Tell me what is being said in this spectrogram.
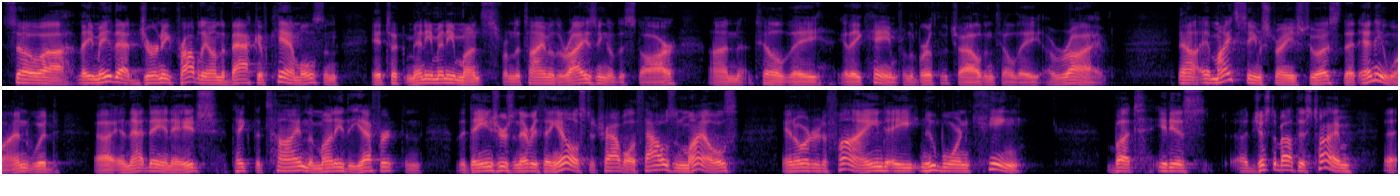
So uh, they made that journey probably on the back of camels, and it took many, many months from the time of the rising of the star until they, they came, from the birth of the child until they arrived. Now, it might seem strange to us that anyone would uh, in that day and age take the time, the money, the effort, and the dangers and everything else to travel a thousand miles in order to find a newborn king. But it is uh, just about this time uh,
